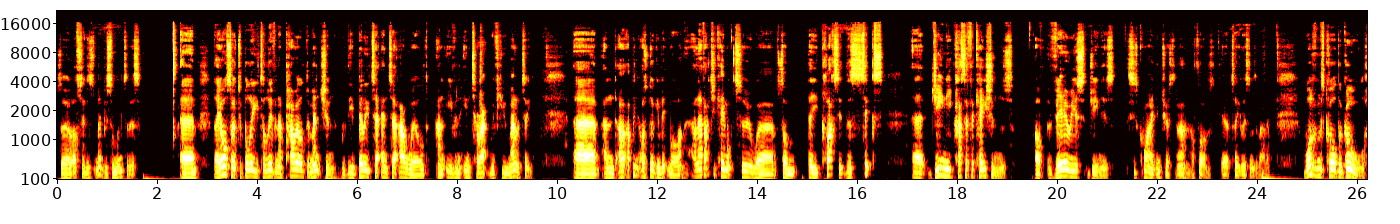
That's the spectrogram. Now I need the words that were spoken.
So, obviously, there's maybe something to this. Um, they also to believe to live in a parallel dimension with the ability to enter our world and even interact with humanity. Um, and I, I've been I was digging a bit more, and I've actually came up to uh, some the class it. There's six uh, genie classifications of various genies. This is quite interesting. I, I thought I'd uh, tell you listeners about it. One of them is called the ghoul.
